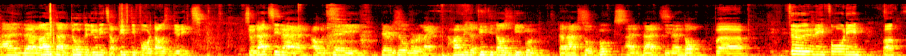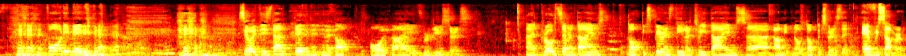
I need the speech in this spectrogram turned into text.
and uh, lifetime total units of 54,000 units. So that's in a, I would say there is over like 150,000 people that have sold books, and that's in a top uh, 30, 40, well, 40 maybe. so it is that definitely in the top all-time producers. And growth seven times, top experience dealer three times. Uh, I mean, no, top experience every summer,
